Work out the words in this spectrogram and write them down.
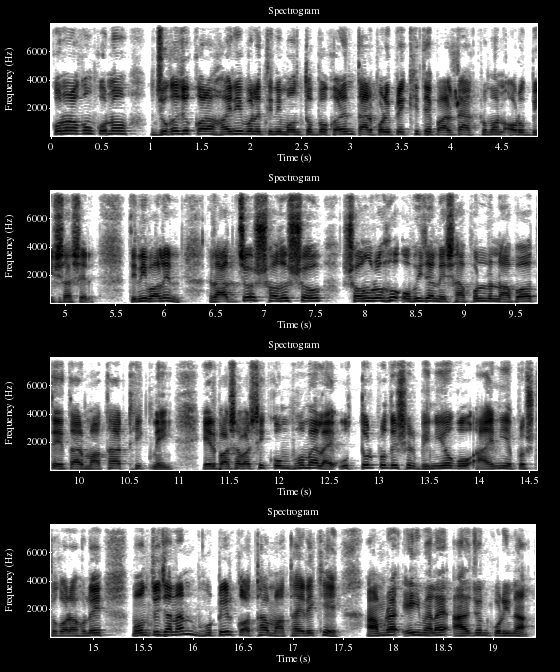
কোনো রকম কোনো যোগাযোগ করা হয়নি বলে তিনি মন্তব্য করেন। তার পরিপ্রেক্ষিতে পাল্টা আক্রমণ অরূপ বিশ্বাসের। তিনি বলেন, রাজ্য সদস্য সংগ্রহ অভিযানে সাফল্য না পাওয়াতে তার মাথা ঠিক নেই। এর পাশাপাশি কুম্ভ মেলায় উত্তরপ্রদেশের বিনিয়োগ ও আয় নিয়ে প্রশ্ন করা হলে মন্ত্রী জানান, ভোটের কথা মাথায় রেখে আমরা এই মেলায় আয়োজন করি না।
